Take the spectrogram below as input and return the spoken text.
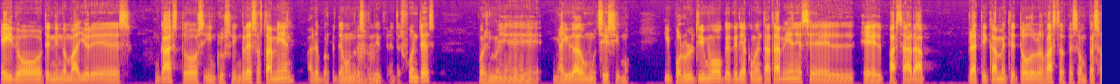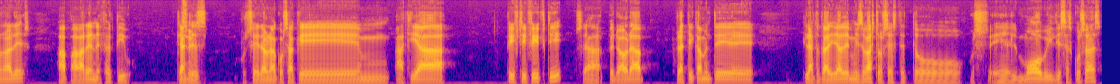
he ido teniendo mayores gastos, incluso ingresos también, ¿vale? Porque tengo ingresos de diferentes fuentes pues me, ha ayudado muchísimo. Y por último, que quería comentar también es el, pasar a prácticamente todos los gastos que son personales a pagar en efectivo. Que antes pues era una cosa que mm, hacía 50-50, o sea, pero ahora prácticamente la totalidad de mis gastos, excepto pues, el móvil y esas cosas,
